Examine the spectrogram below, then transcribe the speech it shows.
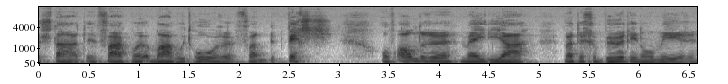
staat en vaak maar, maar moet horen van de pers of andere media wat er gebeurt in Almere.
